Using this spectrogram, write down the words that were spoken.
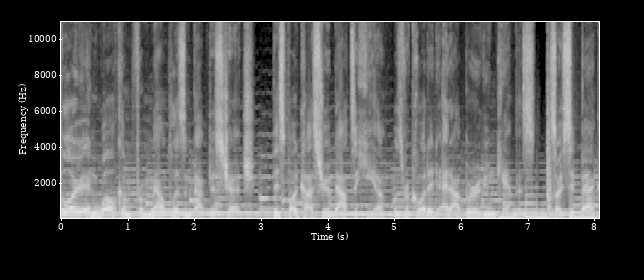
Hello and welcome from Mount Pleasant Baptist Church. This podcast you're about to hear was recorded at our Burragoon campus. So sit back,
